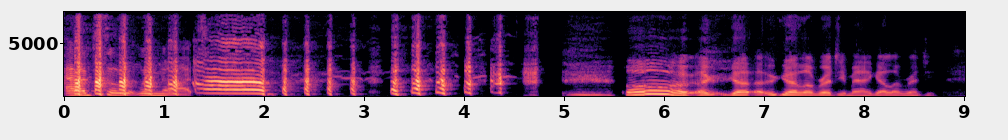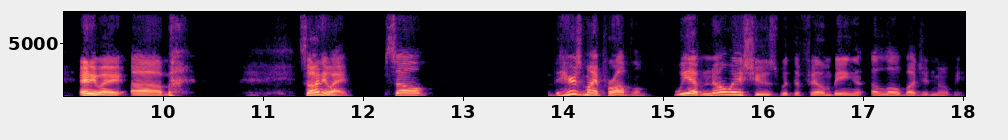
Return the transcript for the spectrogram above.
Absolutely not. oh, I got, I gotta love Reggie, man. I gotta love Reggie. Anyway, um, so anyway, so here's my problem. We have no issues with the film being a low budget movie.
